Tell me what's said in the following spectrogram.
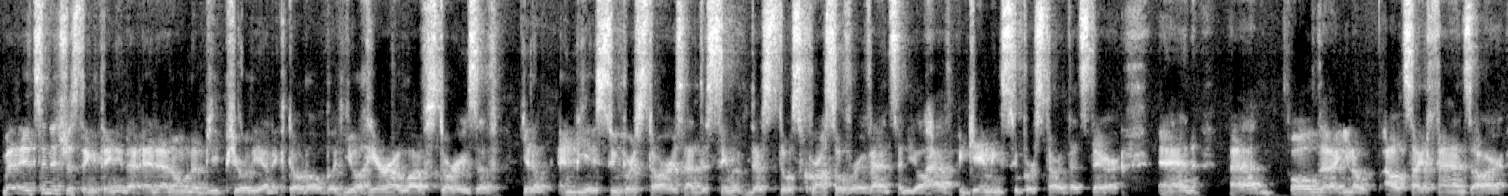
But it's an interesting thing, and I, and I don't want to be purely anecdotal, but you'll hear a lot of stories of you know NBA superstars at the same there's those crossover events, and you'll have a gaming superstar that's there, and um, all the you know outside fans are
